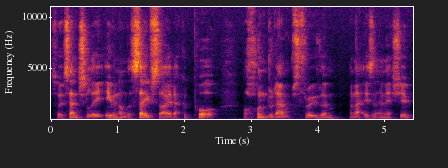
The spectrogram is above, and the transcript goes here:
So essentially, even on the safe side, I could put 100 amps through them, and that isn't an issue.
